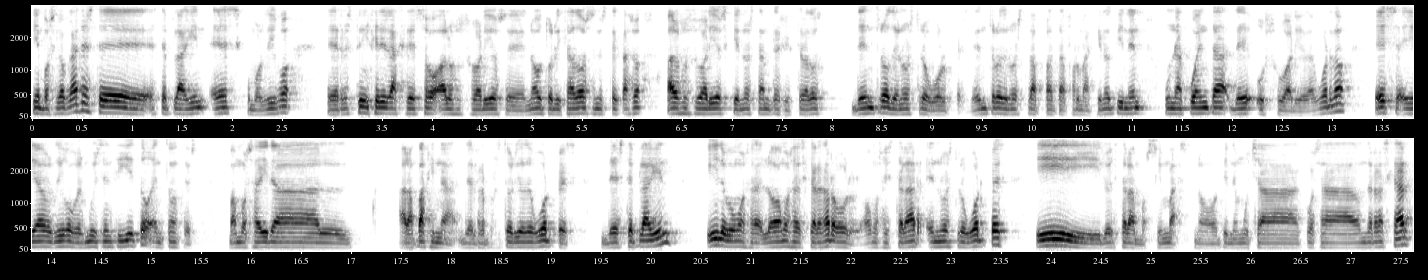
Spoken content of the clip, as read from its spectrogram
Bien, pues lo que hace este, este plugin es, como os digo, eh, restringir el acceso a los usuarios eh, no autorizados, en este caso a los usuarios que no están registrados dentro de nuestro WordPress, dentro de nuestra plataforma, que no tienen una cuenta de usuario, ¿de acuerdo? Es, ya os digo que es muy sencillito, entonces vamos a ir a la página del repositorio de WordPress de este plugin y lo vamos a, lo vamos a descargar o lo vamos a instalar en nuestro WordPress y lo instalamos sin más. No tiene mucha cosa donde rascar.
